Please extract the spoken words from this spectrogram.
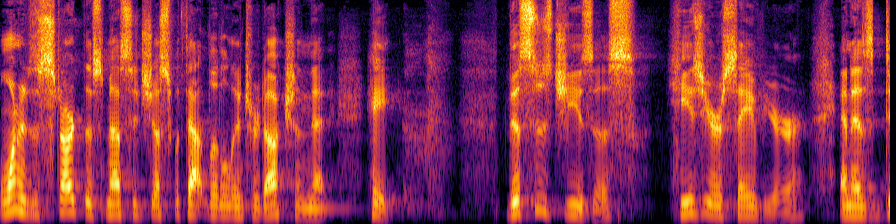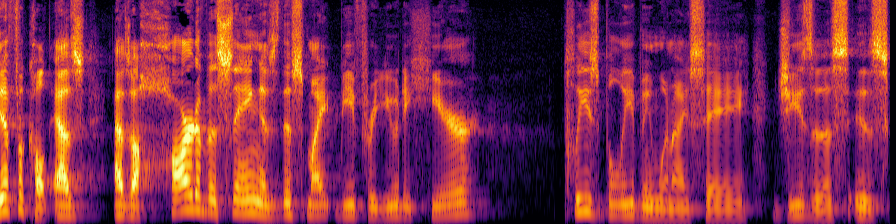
I wanted to start this message just with that little introduction that, hey, this is Jesus, He's your Savior, and as difficult, as, as a hard of a saying as this might be for you to hear, please believe me when I say Jesus is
